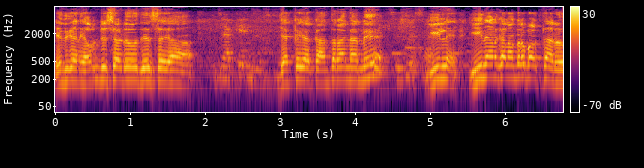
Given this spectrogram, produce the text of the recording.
ఎందుకని? ఎవరిని చూశాడు దేశయ్య? జక్కేం యొక్క అంతరంగాన్ని ఈయన ఈయన వెనకాల అందరూ పడుతున్నారు.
